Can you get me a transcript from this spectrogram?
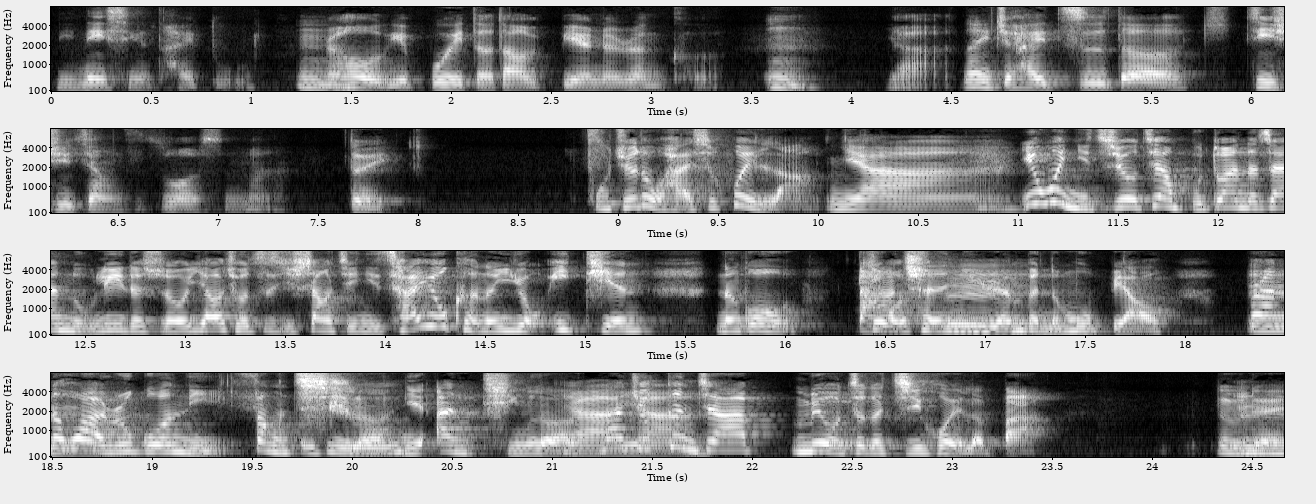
你内心的态度，嗯，然后也不会得到别人的认可嗯，呀。那你觉得还值得继续这样子做是吗？对，我觉得我还是会啦，呀，因为你只有这样不断的在努力的时候，要求自己上进，你才有可能有一天能够达成你原嗯本的目标。不然的话，嗯如果你放弃了你按停了，呀那就更加没有这个机会了吧？对不对？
